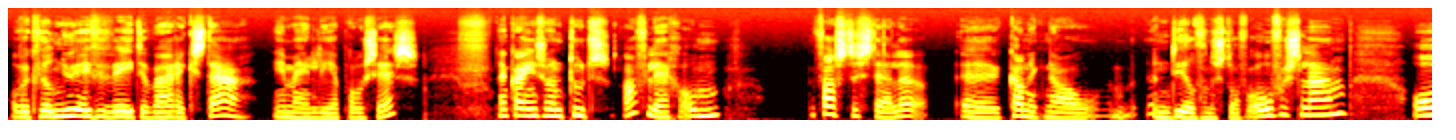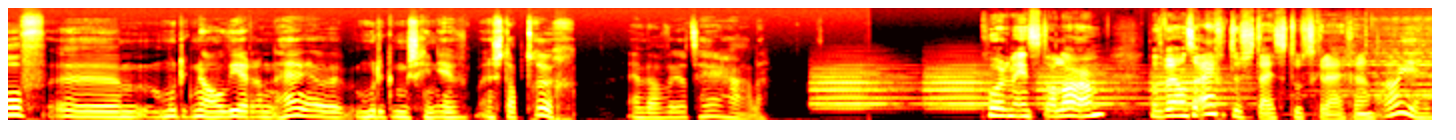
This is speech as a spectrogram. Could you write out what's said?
of ik wil nu even weten waar ik sta in mijn leerproces, dan kan je zo'n toets afleggen om vast te stellen, uh, kan ik nou een deel van de stof overslaan? Of uh, moet ik nou weer een, hè, moet ik misschien even een stap terug en wel weer het herhalen? Ik hoor ineens het alarm dat wij onze eigen tussentijdse toets krijgen. Oh jee.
